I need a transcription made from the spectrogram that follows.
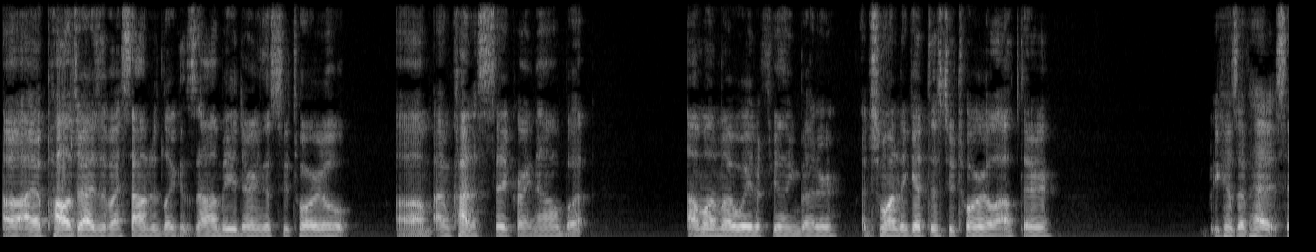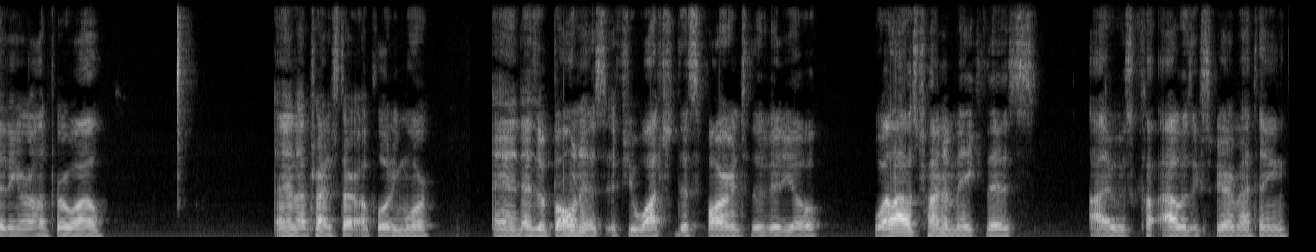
Uh, I apologize if I sounded like a zombie during this tutorial. Um, I'm kind of sick right now, but I'm on my way to feeling better. I just wanted to get this tutorial out there because I've had it sitting around for a while. And I'm trying to start uploading more. And as a bonus, if you watched this far into the video, while I was trying to make this, I was I was experimenting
